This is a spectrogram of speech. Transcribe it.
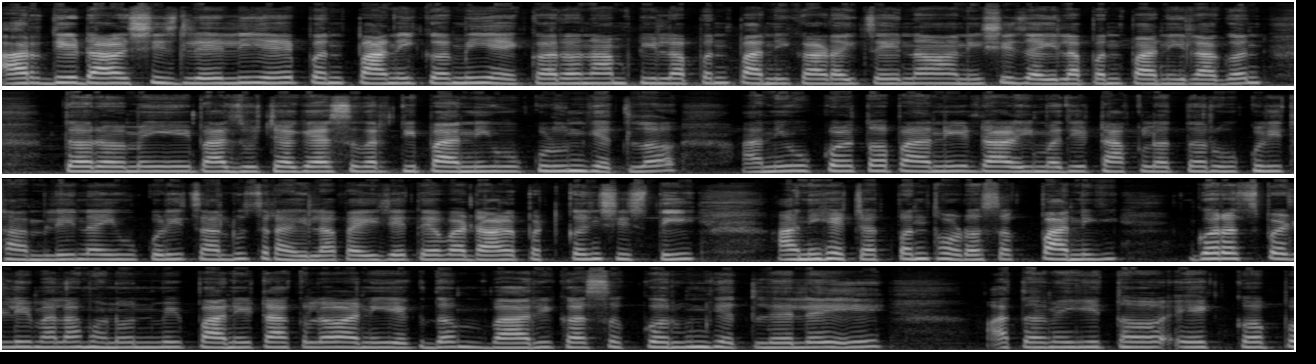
अर्धी डाळ शिजलेली आहे पण पाणी कमी आहे. कारण आमटीला पण पाणी काढायचं आहे ना आणि शिजायला पण पाणी लागन. तर मी बाजूच्या गॅसवरती पाणी उकळून घेतलं आणि उकळतं पाणी डाळीमध्ये टाकलं तर उकळी थांबली नाही. उकळी चालूच राहिला पाहिजे. तेव्हा डाळ पटकन शिजती आणि ह्याच्यात पण थोडंसं पाणी गरज पडली मला म्हणून मी पाणी टाकलं आणि एकदम बारीक असं करून घेतलेलं आहे. आता मी इथं एक कप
